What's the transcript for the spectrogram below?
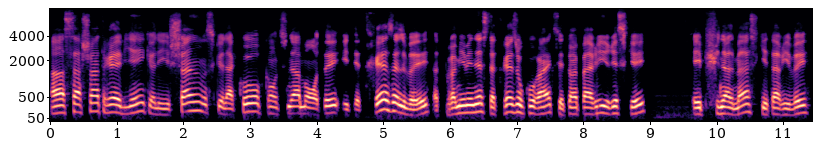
en sachant très bien que les chances que la courbe continue à monter étaient très élevées. Notre premier ministre était très au courant que c'est un pari risqué. Et puis finalement, ce qui est arrivé,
